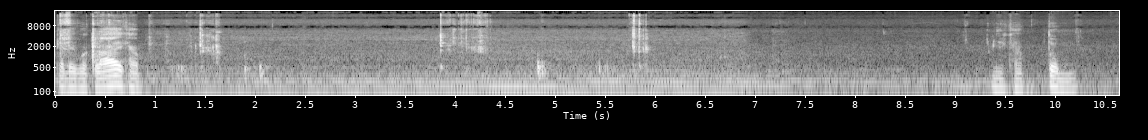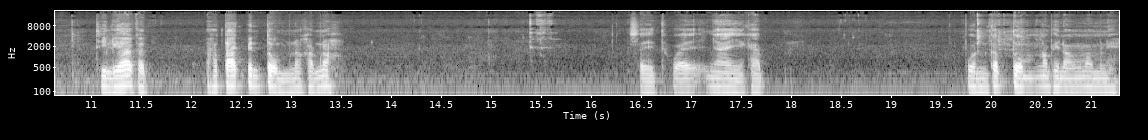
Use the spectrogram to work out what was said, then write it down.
ก็เลยว่ากลายครับนี่ครับต้มที่เหลือกับ เขาตักเป็นต้มนะครับเนาะใส่ถ้วยใหญ่ครับปนกับต้มเนาะพี่น้องมามันนี่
